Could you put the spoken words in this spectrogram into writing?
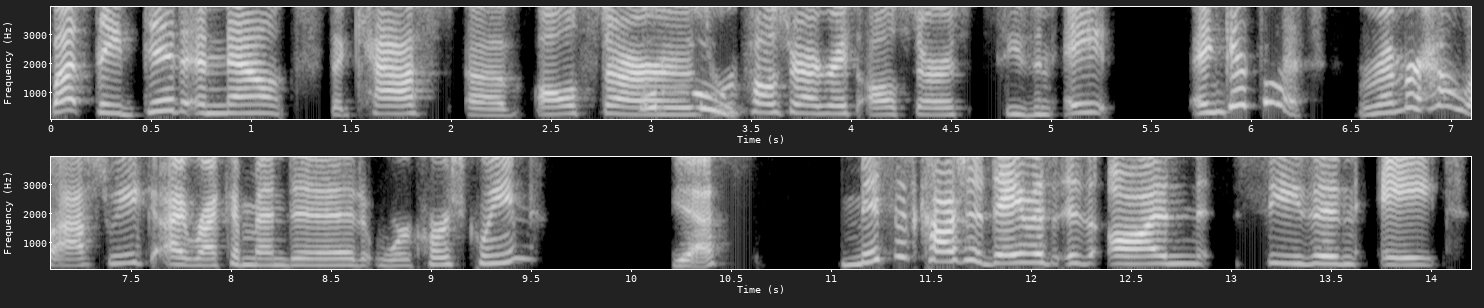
But they did announce the cast of All Stars, RuPaul's Drag Race All Stars season eight. And get this remember how last week I recommended Workhorse Queen? Yes. Mrs. Kasha Davis is on season eight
